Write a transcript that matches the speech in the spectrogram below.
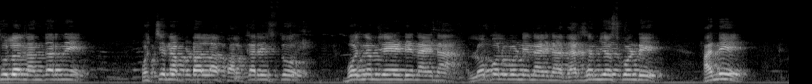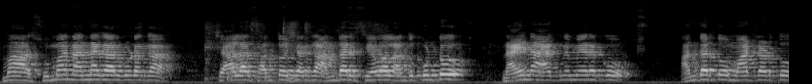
భక్తులనందరినీ వచ్చినప్పుడల్లా పలకరిస్తూ భోజనం చేయండి నాయన లోపల ఉండి నాయన దర్శనం చేసుకోండి అని మా సుమన్ అన్నగారు కూడా చాలా సంతోషంగా అందరి సేవలు అందుకుంటూ నాయన ఆజ్ఞ మేరకు అందరితో మాట్లాడుతూ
